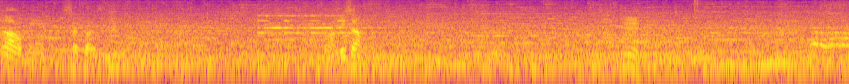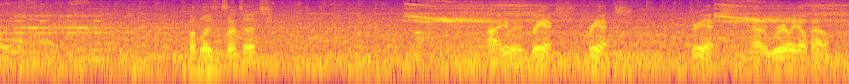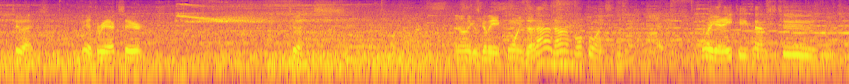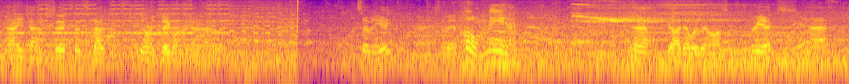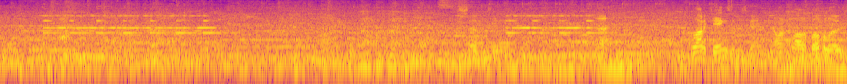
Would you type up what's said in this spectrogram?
Oh man, so close. Come on, do something. Hmm. Buffaloes and sunsets. Alright, here we go. 3x. 3x. 3x. That'll really help out. 2x. We had 3x here. 2x. I don't think it's going to be any coins. Ah, no, more coins. So I get 18 times 2, 90 times 6. That's about the only big one I got out of it. 178. Oh man! Yeah, God, that would have been awesome. 3x. Nah. A lot of kings in this game. A lot of buffaloes.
